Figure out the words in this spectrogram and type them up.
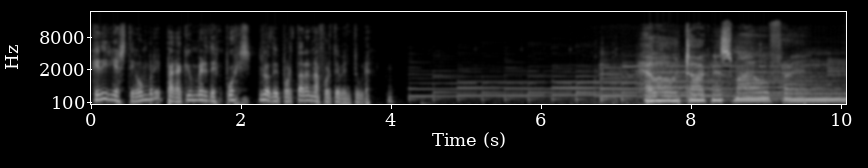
¿qué diría este hombre para que un mes después lo deportaran a Fuerteventura? Hello, darkness, my old friend.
